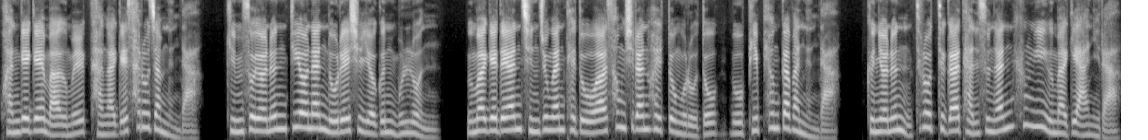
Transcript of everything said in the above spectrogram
관객의 마음을 강하게 사로잡는다. 김소연은 뛰어난 노래 실력은 물론 음악에 대한 진중한 태도와 성실한 활동으로도 높이 평가받는다. 그녀는 트로트가 단순한 흥위 음악이 아니라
